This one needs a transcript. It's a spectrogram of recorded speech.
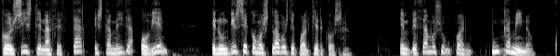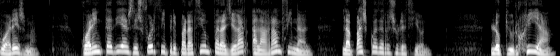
consiste en aceptar esta medida o bien en hundirse como esclavos de cualquier cosa. Empezamos un, un camino, cuaresma, 40 días de esfuerzo y preparación para llegar a la gran final, la Pascua de Resurrección. Lo que urgía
